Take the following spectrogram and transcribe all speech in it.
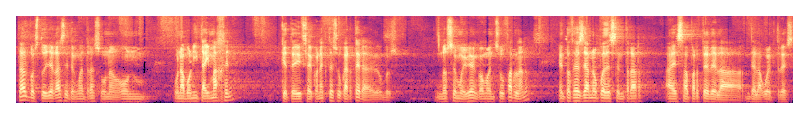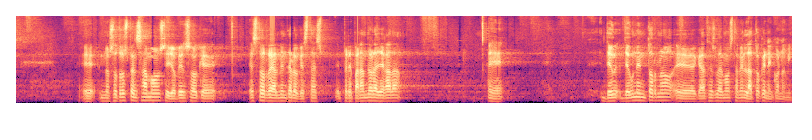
tal, pues tú llegas y te encuentras una, bonita imagen que te dice conecte su cartera. Pues, no sé muy bien cómo enchufarla, ¿no? Entonces ya no puedes entrar a esa parte de la, de la Web3. Eh, nosotros pensamos, y yo pienso que esto realmente lo que está es preparando la llegada eh, de, un entorno eh, que a veces lo vemos también la token economy,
